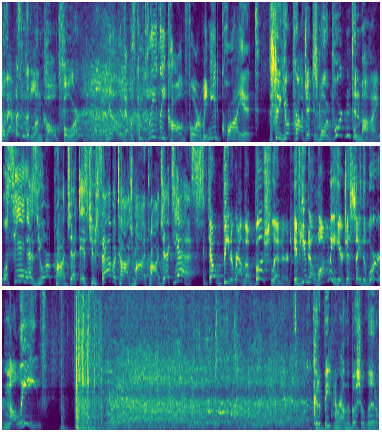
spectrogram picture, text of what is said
Well, that was a little uncalled for. No, that was completely called for. We need quiet. So your project is more important than mine. Well, seeing as your project is to sabotage my project, yes. Don't beat around the bush, Leonard. If you don't want me here, just say the word and I'll leave. Beaten around the bush a little.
